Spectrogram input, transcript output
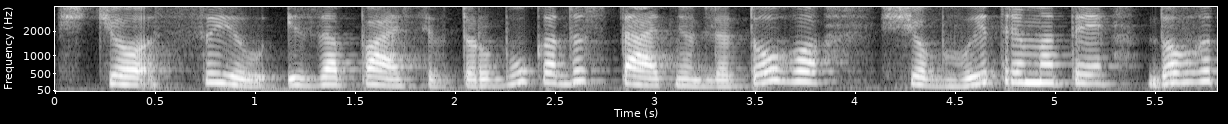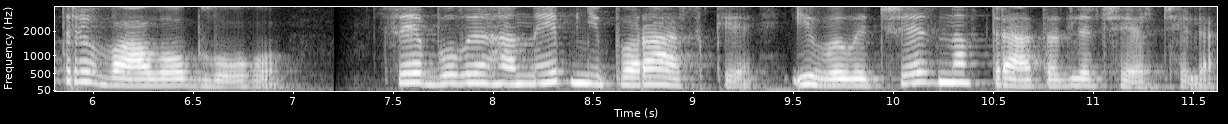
що сил і запасів Торбука достатньо для того, щоб витримати довготривалу облогу. Це були ганебні поразки і величезна втрата для Черчилля.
